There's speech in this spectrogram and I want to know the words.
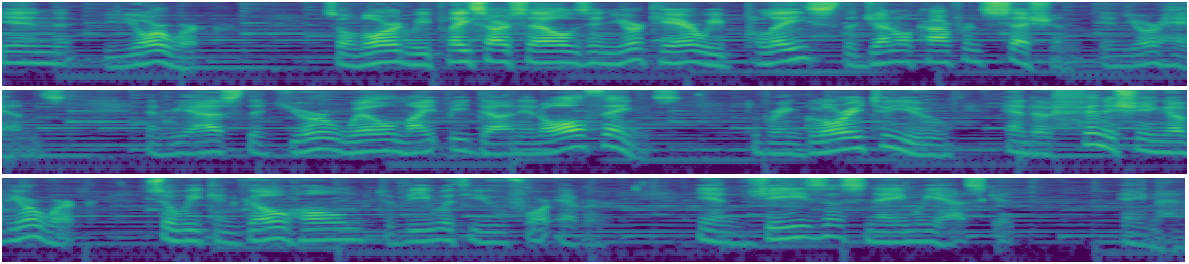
in your work. So, Lord, we place ourselves in your care. We place the General Conference session in your hands, and we ask that your will might be done in all things to bring glory to you and a finishing of your work so we can go home to be with you forever. In Jesus' name we ask it. Amen.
